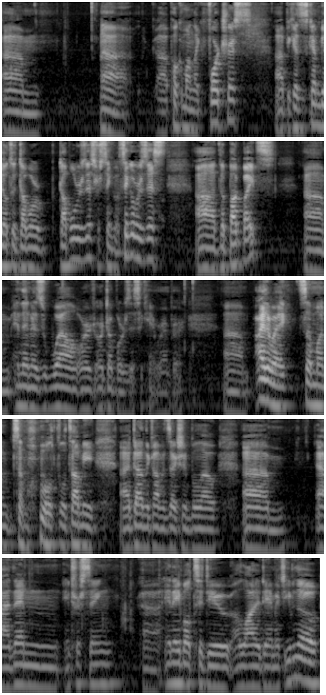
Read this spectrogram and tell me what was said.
um, uh, uh, Pokemon like Forretress uh, because it's going to be able to double double resist or single single resist uh, the bug bites, um, and then as well or or double resist. I can't remember. Um, either way, someone someone will, will tell me uh, down in the comment section below. Um, then interesting uh, and able to do a lot of damage. Even though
